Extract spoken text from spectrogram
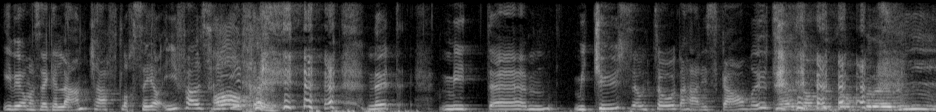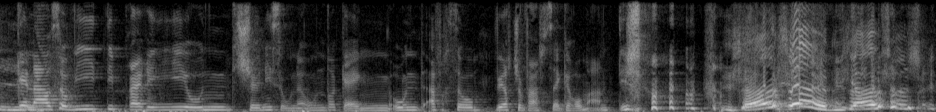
ich würde mal sagen, landschaftlich sehr einfallsreich. ah, okay. nicht mit, ähm, mit Schiessen und so, da habe ich es gar nicht. Also so Prärie. Genau, so weite Prärie und schöne Sonnenuntergänge und einfach so, ich würde schon fast sagen, romantisch. Ist auch schön, ist auch schön.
